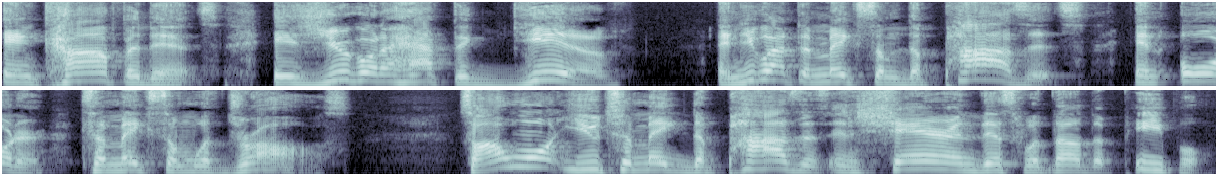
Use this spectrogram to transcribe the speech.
in confidence is you're going to have to give and you're going to have to make some deposits in order to make some withdrawals. So I want you to make deposits and sharing this with other people.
